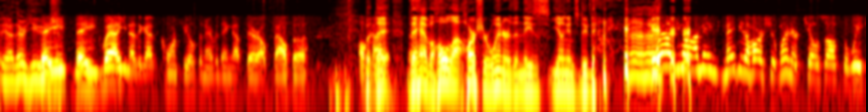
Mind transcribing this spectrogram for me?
Yeah, they're huge. They eat. They well, you know, they got the cornfields and everything up there, alfalfa. All But they they have a whole lot harsher winter than these youngins do down here. well, you know, I mean, maybe the harsher winter kills off the weak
